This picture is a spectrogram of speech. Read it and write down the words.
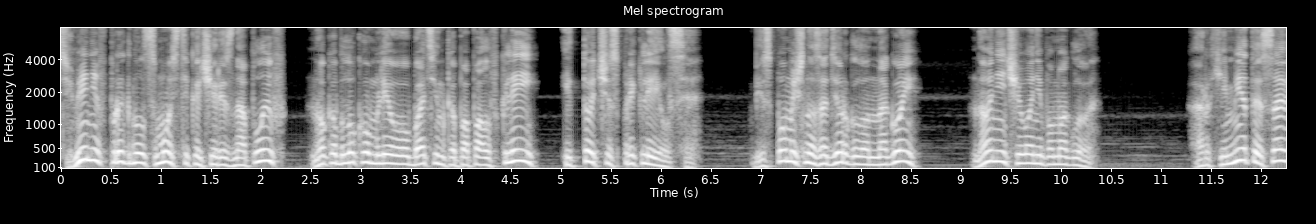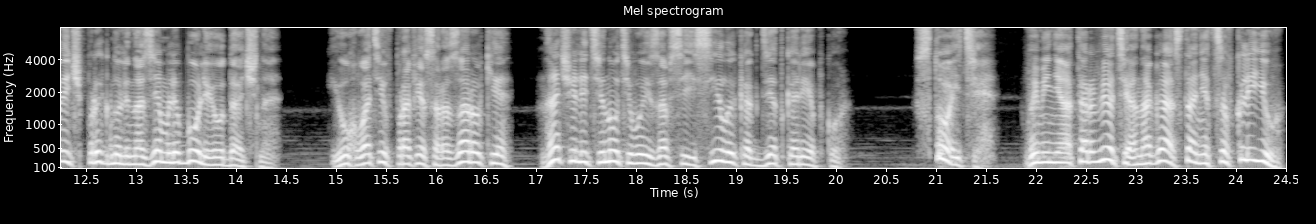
Тюменев прыгнул с мостика через наплыв, но каблуком левого ботинка попал в клей и тотчас приклеился. Беспомощно задергал он ногой, но ничего не помогло. Архимед и Савич прыгнули на землю более удачно и, ухватив профессора за руки, начали тянуть его изо всей силы, как детка репку. «Стойте! Вы меня оторвете, а нога останется в клею!»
